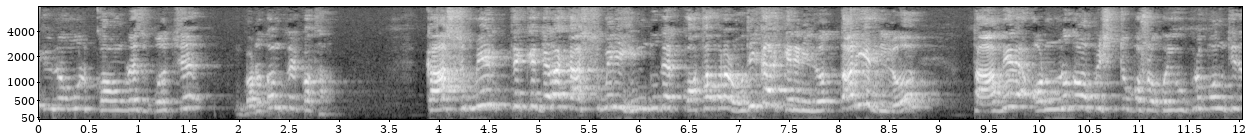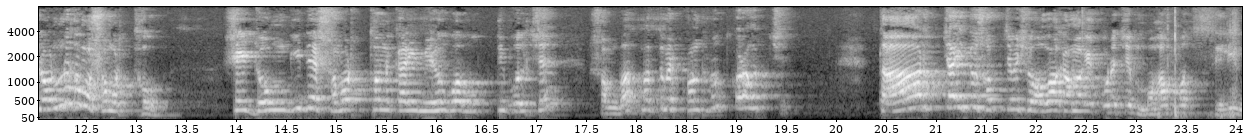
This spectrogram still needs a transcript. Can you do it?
তৃণমূল কংগ্রেস বলছে গণতন্ত্রের কথা। কাশ্মীর থেকে যারা কাশ্মীরি হিন্দুদের কথা বলার অধিকার কেড়ে নিল, তাড়িয়ে দিল, তাদের অন্যতম পৃষ্ঠপোষক ওই উগ্রপন্থীদের অন্যতম সমর্থক। সেই জঙ্গিদের সমর্থনকারী মেহবুবা মুক্তি বলছে, সংবাদ মাধ্যমের কণ্ঠরোধ করা হচ্ছে। তার চাইতে সবচেয়ে বেশি অবাক আমাকে করেছে মোহাম্মদ সেলিম।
